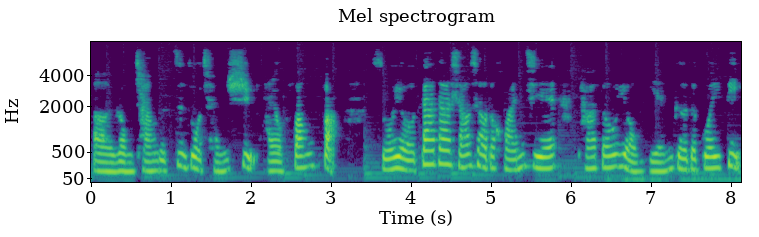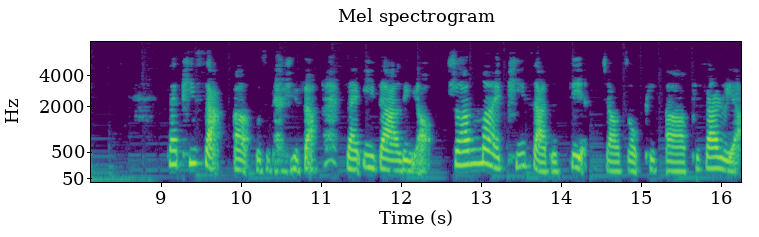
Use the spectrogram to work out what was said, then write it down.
呃冗长的制作程序，还有方法，所有大大小小的环节，它都有严格的规定。在披萨啊，不是在披萨，在意大利啊，专卖披萨的店叫做披啊 pizzeria。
